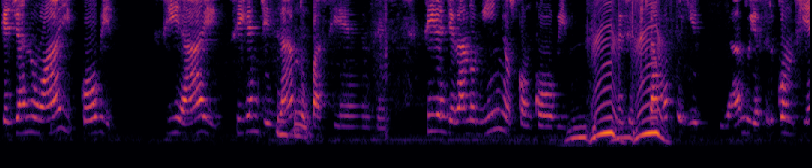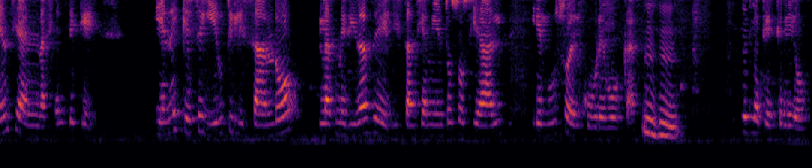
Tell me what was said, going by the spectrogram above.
que ya no hay COVID. Sí hay, siguen llegando pacientes, siguen llegando niños con COVID. Necesitamos seguir cuidando y hacer conciencia en la gente que tiene que seguir utilizando las medidas de distanciamiento social y el uso del cubrebocas. Eso es lo que creo.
